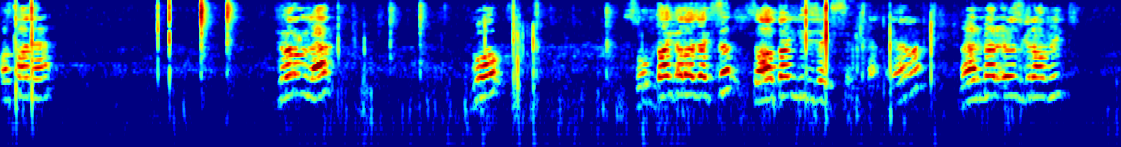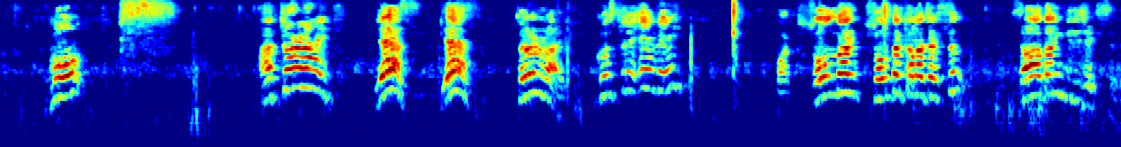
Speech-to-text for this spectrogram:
hastane. Turn left. Go. Soldan kalacaksın, sağdan gideceksin. Yeah? Mermer Özgramit. Go. Uh, turn right. Yes, yes. Turn right. Go straight away. Bak soldan solda kalacaksın, sağdan gideceksin.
